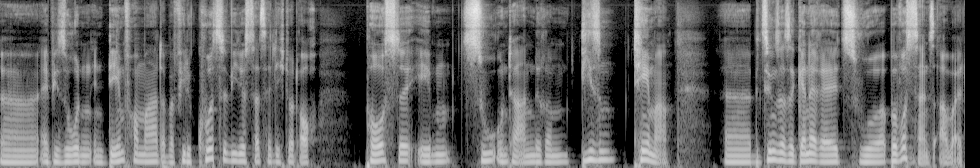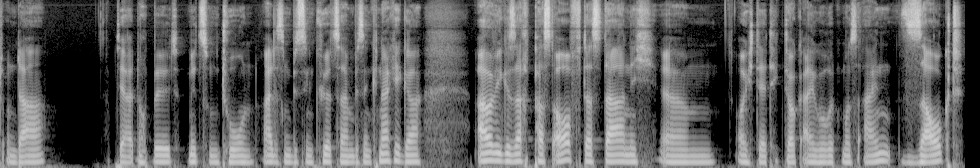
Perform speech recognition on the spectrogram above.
äh, Episoden in dem Format, aber viele kurze Videos tatsächlich dort auch poste, eben zu unter anderem diesem Thema, äh, beziehungsweise generell zur Bewusstseinsarbeit. Und da habt ihr halt noch Bild mit zum Ton, alles ein bisschen kürzer, ein bisschen knackiger. Aber wie gesagt, passt auf, dass da nicht ähm, euch der TikTok-Algorithmus einsaugt.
